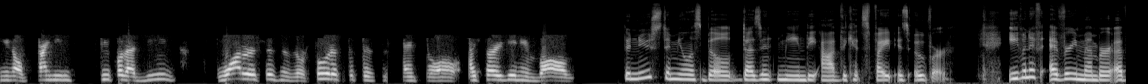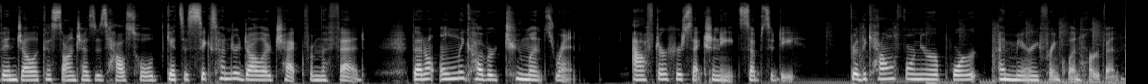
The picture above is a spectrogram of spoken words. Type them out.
you know, finding people that need water assistance or food assistance. And so I started getting involved. The new stimulus bill doesn't mean the advocates' fight is over. Even if every member of Angelica Sanchez's household gets a $600 check from the Fed, that'll only cover two months' rent after her Section 8 subsidy. For the California Report, I'm Mary Franklin Harvin.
